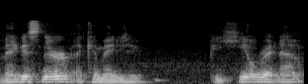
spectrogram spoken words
vagus nerve, I command you to be healed right now.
